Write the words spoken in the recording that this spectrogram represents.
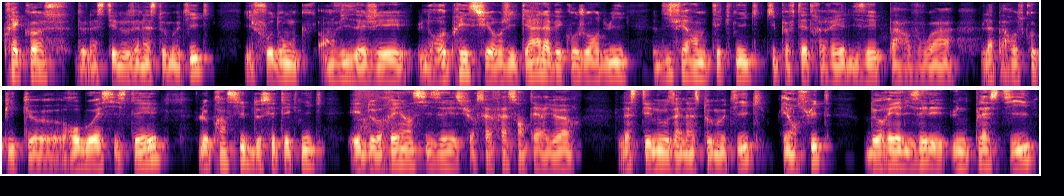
précoce de la sténose anastomotique, il faut donc envisager une reprise chirurgicale avec aujourd'hui différentes techniques qui peuvent être réalisées par voie laparoscopique euh, robot-assistée. Le principe de ces techniques est de réinciser sur sa face antérieure la sténose anastomotique et ensuite de réaliser une plastie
